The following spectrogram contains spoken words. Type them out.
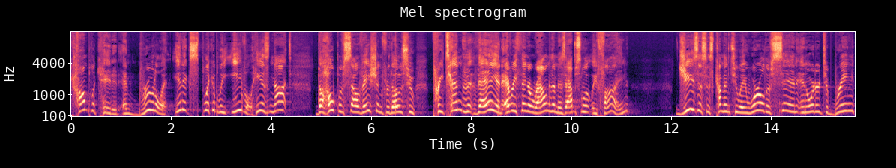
complicated and brutal and inexplicably evil. He is not the hope of salvation for those who pretend that they and everything around them is absolutely fine. Jesus has come into a world of sin in order to bring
